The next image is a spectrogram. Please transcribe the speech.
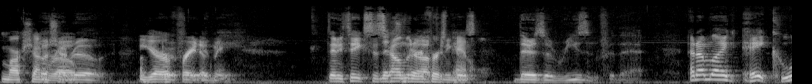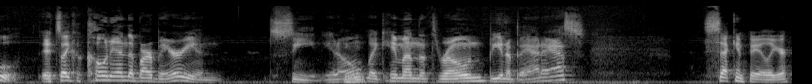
Marchion Marchion Ro. Ro. You're afraid of me. Then he takes his That's the helmet off first and he goes, "There's a reason for that." And I'm like, "Hey, cool! It's like a Conan the Barbarian scene, you know, Mm-hmm. like him on the throne being a badass." Second failure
